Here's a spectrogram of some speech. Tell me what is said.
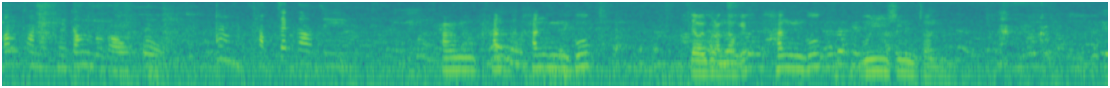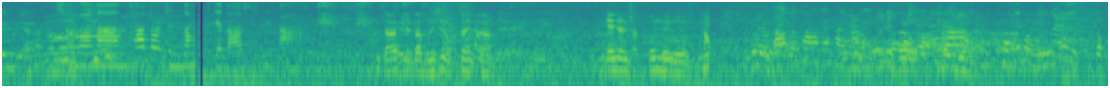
반찬에 게장도 나오고 음, 잡채까지. 한, 한, 한국 내 얼굴 안 나오게? 한국 문신전. 주문한 차돌 된장찌개 나왔습니다. 나한테 나 문신 없다니까 내년 작품으로 형 나도 다음에 갈래. 근데 거기, 거기서 문신이 진짜 커.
